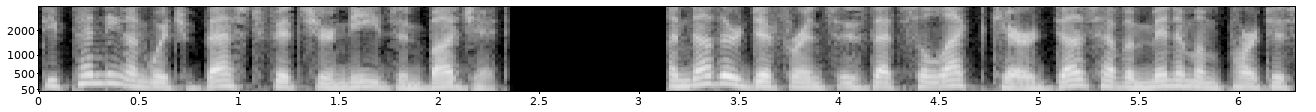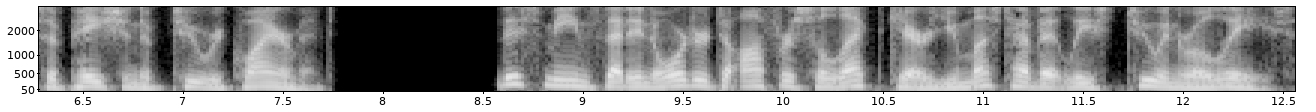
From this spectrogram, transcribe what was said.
depending on which best fits your needs and budget. Another difference is that SelectCare does have a minimum participation of 2 requirement. This means that in order to offer SelectCare you must have at least two enrollees.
